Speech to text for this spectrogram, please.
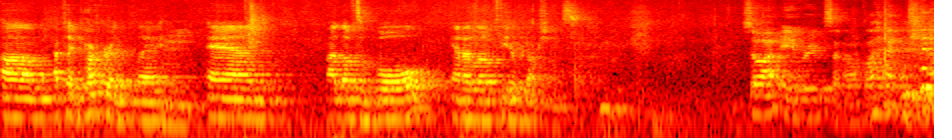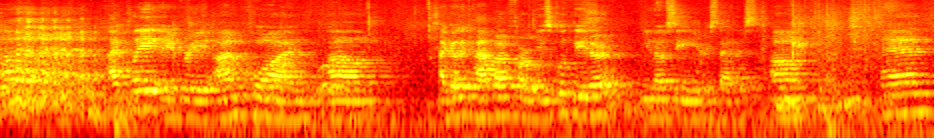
Um, I played Parker in the play, and I love to bowl, and I love theater productions. So I'm Avery, so no, I'm playing. I play Avery. I'm Kwan. Um, I go to CAPA for musical theater, you know, senior status. Um, and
